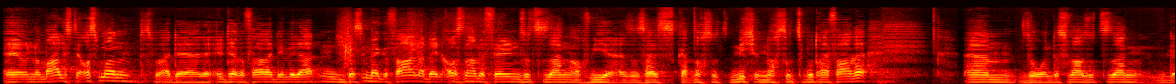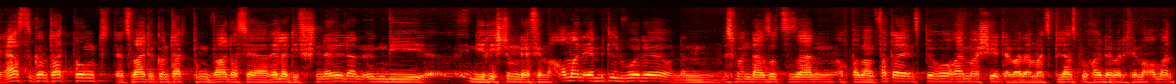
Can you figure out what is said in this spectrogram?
äh, und normal ist der Osman, das war der, der, ältere Fahrer, den wir da hatten, das immer gefahren, aber in Ausnahmefällen sozusagen auch wir. Also das heißt, es gab noch so mich und noch so zwei, drei Fahrer. Ähm, so, und das war sozusagen der erste Kontaktpunkt. Der zweite Kontaktpunkt war, dass ja relativ schnell dann irgendwie in die Richtung der Firma Aumann ermittelt wurde. Und dann ist man da sozusagen auch bei meinem Vater ins Büro reinmarschiert. Der war damals Bilanzbuchhalter bei der Firma Aumann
